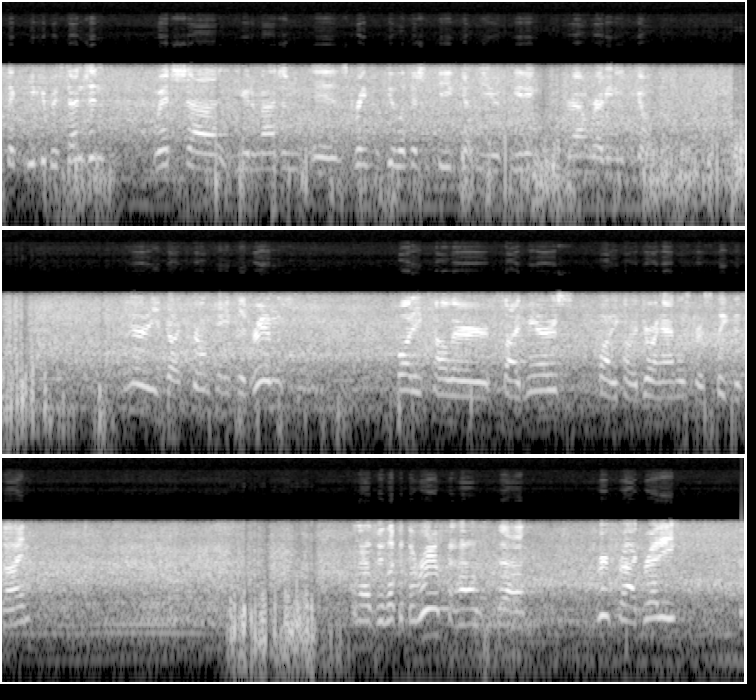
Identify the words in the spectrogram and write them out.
EcoBoost engine, which uh, you can imagine is great for fuel efficiency, getting you commuting around wherever you need to go. Here you've got chrome painted rims, body color side mirrors, body color door handles for a sleek design. And as we look at the roof, it has the roof rack ready to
